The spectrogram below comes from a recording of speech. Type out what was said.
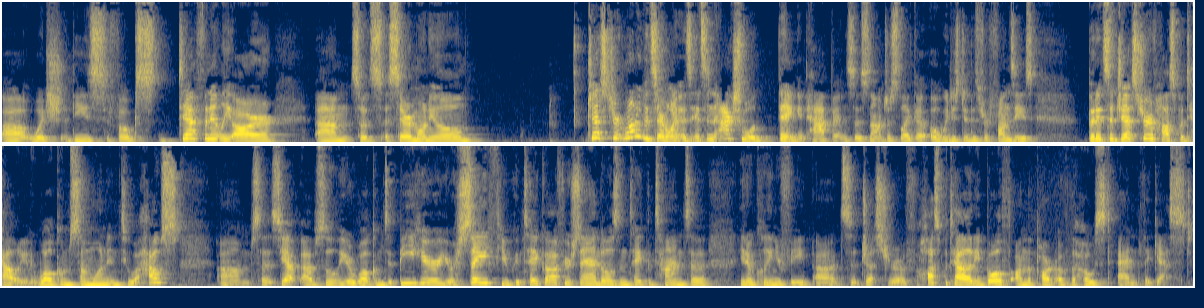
uh, which these folks definitely are. Um, so it's a ceremonial gesture, not even ceremonial, it's, it's an actual thing. It happens. It's not just like a, oh, we just do this for funsies, but it's a gesture of hospitality and it welcomes someone into a house. Um, says, yep, absolutely, you're welcome to be here. You're safe. You can take off your sandals and take the time to, you know, clean your feet. Uh, it's a gesture of hospitality, both on the part of the host and the guest.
